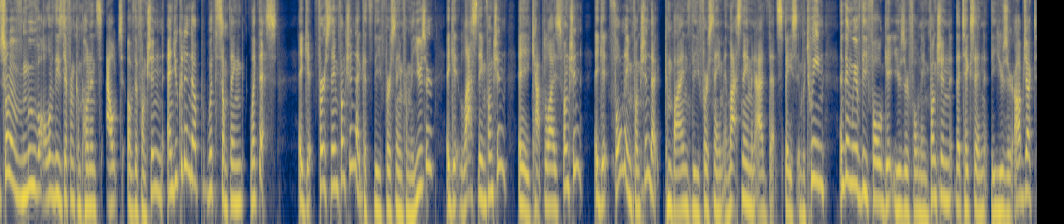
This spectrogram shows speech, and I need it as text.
sort of move all of these different components out of the function, and you could end up with something like this. A get first name function that gets the first name from a user, a get last name function, a capitalized function, a get full name function that combines the first name and last name and adds that space in between, and then we have the full get user full name function that takes in the user object,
